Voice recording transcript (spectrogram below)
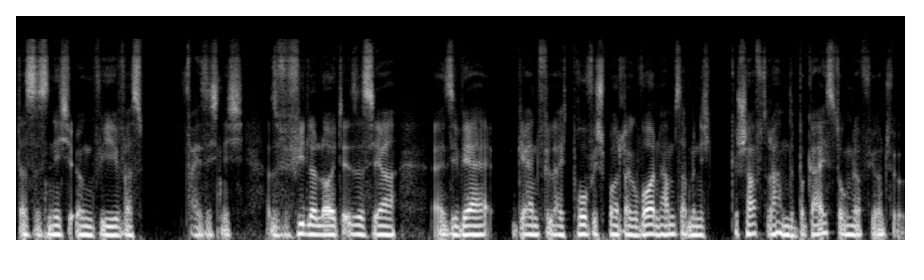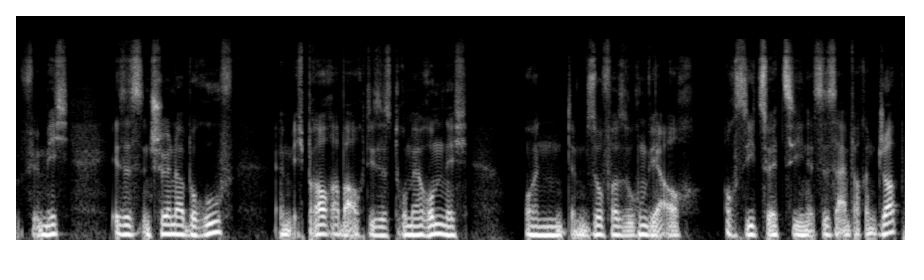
Das ist nicht irgendwie was, weiß ich nicht. Also für viele Leute ist es ja, äh, sie wäre gern vielleicht Profisportler geworden, haben es aber nicht geschafft oder haben eine Begeisterung dafür. Und für, für mich ist es ein schöner Beruf. Ähm, ich brauche aber auch dieses Drumherum nicht. Und ähm, so versuchen wir auch, auch sie zu erziehen. Es ist einfach ein Job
